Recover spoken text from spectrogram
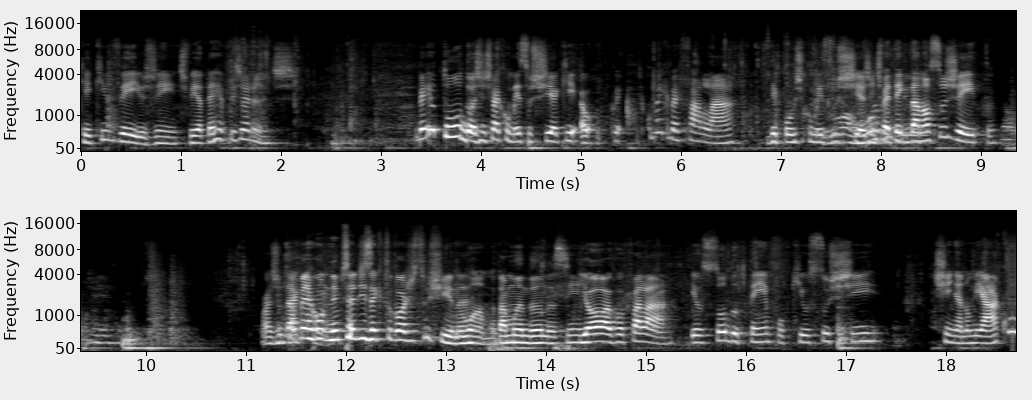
que que veio, gente? Veio até refrigerante. Veio tudo. A gente vai comer sushi aqui. Como é que vai falar depois de comer sushi? A gente vai ter que dar nosso jeito. Dá um jeito. Ajudar pergun- nem precisa dizer que tu gosta de sushi, né? Eu amo. Tá mandando assim. E ó, eu vou falar, eu sou do tempo que o sushi tinha no Miyako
